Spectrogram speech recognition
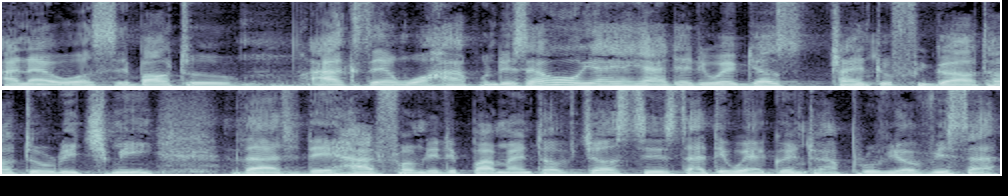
and I was about to ask them what happened. They said, Oh, yeah, yeah, yeah. They were just trying to figure out how to reach me, that they heard from the Department of Justice that they were going to approve your visa,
